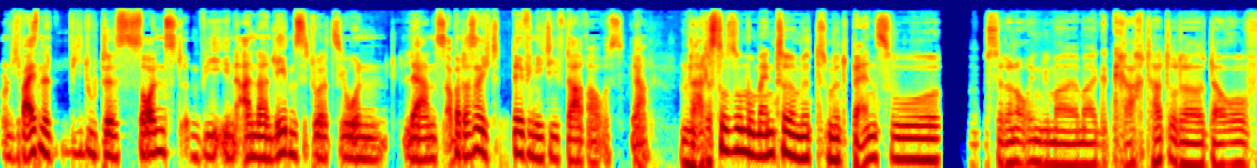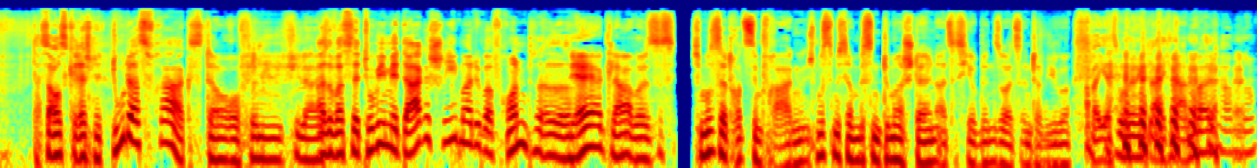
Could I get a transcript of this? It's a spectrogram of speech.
Und ich weiß nicht, wie du das sonst irgendwie in anderen Lebenssituationen lernst, aber das habe ich definitiv daraus, ja. Hattest du so Momente mit, mit Bands, wo es ja dann auch irgendwie mal, mal gekracht hat oder darauf, Dass ausgerechnet du das fragst. daraufhin vielleicht? Also was der Tobi mir da geschrieben hat über Front, also ja, ja, klar, aber es ist, ich muss ja trotzdem fragen. Ich muss mich ja ein bisschen dümmer stellen, als ich hier bin, so als Interviewer. Aber jetzt, wo wir den gleichen Anwalt haben,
